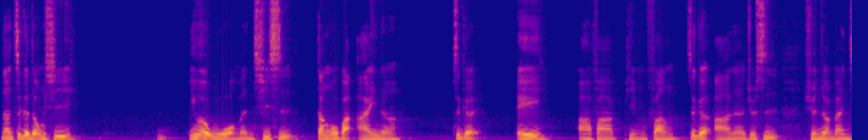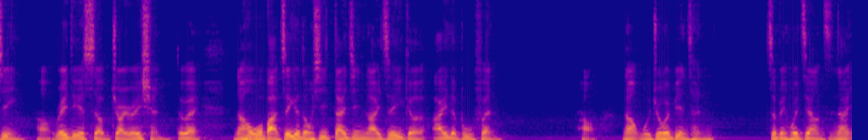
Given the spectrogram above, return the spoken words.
那这个东西，因为我们其实当我把 i 呢，这个 a 阿尔法平方，这个 r 呢就是旋转半径，好，radius of gyration，对不对？然后我把这个东西带进来这一个 i 的部分，好，那我就会变成这边会这样子，那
